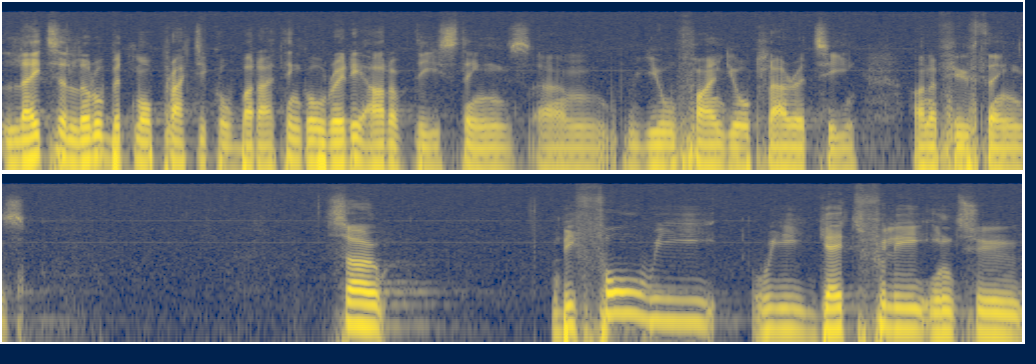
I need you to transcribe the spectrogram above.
later a little bit more practical, but I think already out of these things, um, you'll find your clarity on a few things. So, before we we get fully into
